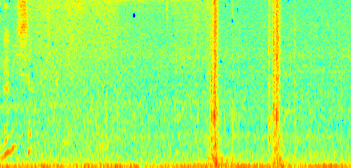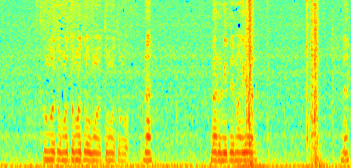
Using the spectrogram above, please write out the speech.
Nggak bisa. tunggu tunggu tunggu tunggu tunggu tunggu udah baru gituin lagi baru udah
